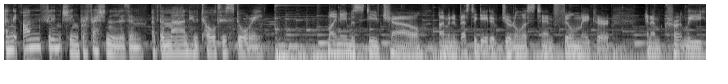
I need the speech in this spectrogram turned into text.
and the unflinching professionalism of the man who told his story. My name is Steve Chao. I'm an investigative journalist and filmmaker, and I'm currently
